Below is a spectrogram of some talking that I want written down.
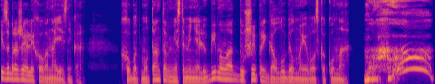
изображая лихого наездника. Хобот мутанта вместо меня любимого от души приголубил моего скакуна. «Муху!»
